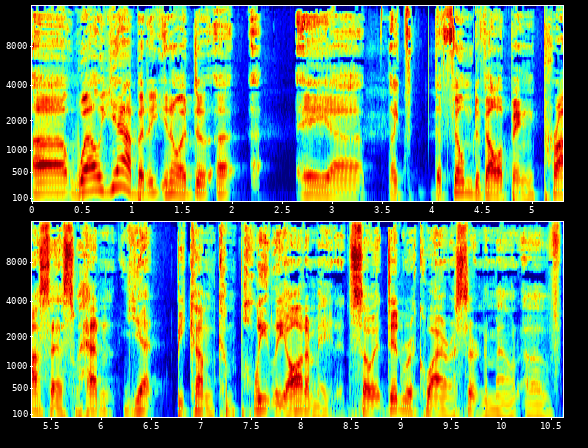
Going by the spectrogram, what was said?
Uh, well, yeah, but you know, a, a, a uh, like the film developing process hadn't yet become completely automated, so it did require a certain amount of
